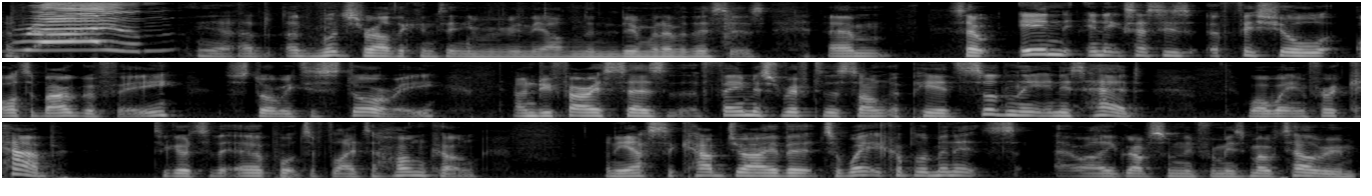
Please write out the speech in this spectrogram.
Brian. yeah, I'd, I'd much rather continue reviewing the album than doing whatever this is. Um, so in INXS's official autobiography, Story to Story, Andrew Farriss says that the famous riff to the song appeared suddenly in his head while waiting for a cab to go to the airport to fly to Hong Kong. And he asked the cab driver to wait a couple of minutes while he grabbed something from his motel room.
